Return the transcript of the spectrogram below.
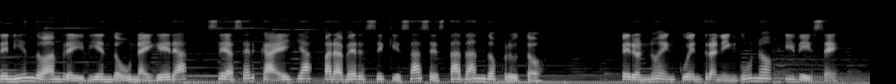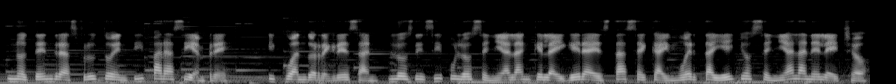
teniendo hambre y viendo una higuera, se acerca a ella, para ver si quizás está dando fruto. Pero no encuentra ninguno, y dice, no tendrás fruto en ti para siempre. Y cuando regresan, los discípulos señalan que la higuera está seca y muerta y ellos señalan el hecho.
